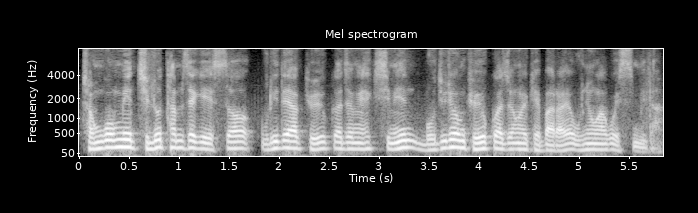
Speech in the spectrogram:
전공 및 진로 탐색에 있어 우리 대학 교육과정의 핵심인 모듈형 교육과정을 개발하여 운영하고 있습니다.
